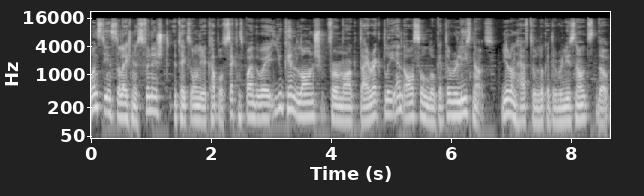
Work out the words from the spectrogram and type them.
Once the installation is finished, it takes only a couple of seconds by the way, you can launch FurMark directly and also look at the release notes. You don't have to look at the release notes though.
